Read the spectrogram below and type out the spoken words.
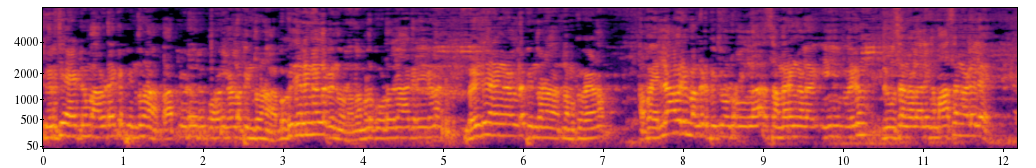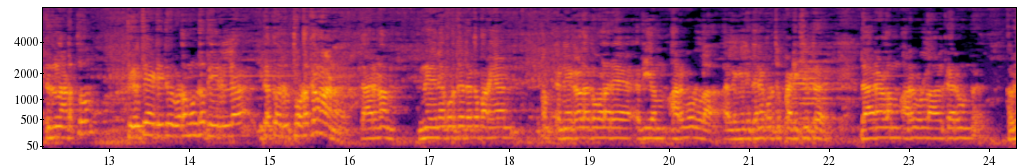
തീർച്ചയായിട്ടും അവരുടെയൊക്കെ പിന്തുണ പാർട്ടിയുടെ ഒരു പുറകിലുള്ള പിന്തുണ ബഹുജനങ്ങളുടെ പിന്തുണ നമ്മൾ കൂടുതൽ ആഗ്രഹിക്കണം ബഹുജനങ്ങളുടെ പിന്തുണ നമുക്ക് വേണം. അപ്പൊ എല്ലാവരും പങ്കെടുപ്പിച്ചുകൊണ്ടുള്ള സമരങ്ങൾ ഈ വരും ദിവസങ്ങൾ അല്ലെങ്കിൽ മാസങ്ങളിൽ ഇത് നടത്തും. തീർച്ചയായിട്ടും ഇത് ഇവിടെ കൊണ്ട് തീരില്ല. ഇതൊക്കെ ഒരു തുടക്കമാണ്. കാരണം ഇന്ന് ഇതിനെക്കുറിച്ചിട്ടൊക്കെ പറയാൻ എന്നേക്കാളൊക്കെ വളരെ അധികം അറിവുള്ള അല്ലെങ്കിൽ ഇതിനെക്കുറിച്ച് പഠിച്ചിട്ട് ധാരാളം അറിവുള്ള ആൾക്കാരുണ്ട്. അവർ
